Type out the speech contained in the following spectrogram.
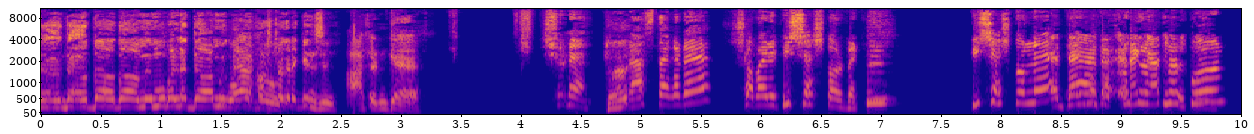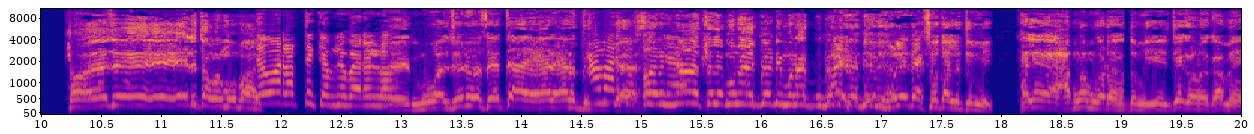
দাও দাও দাও দাও আমি মোবাইলটা দাও আমি কষ্ট করে কিনছি। আসেন কে? শুনেন হ্যাঁ? রাস্তাঘাটে সবাই বিশ্বাস করবেন। বিশ্বাস করলে আপনার ফোন এটা তো আমার মোবাইল দেওয়ার রাতে কেমনে বাড়ালো? মোবাইল চুরি করছে এটা এর এর দুদিন আমার কে কাছে- আর না তাহলে মনে হয় বেটি মনে হয় বেটি দিয়ে তুমি দিবে। ভুলে দেখছ তাহলে তুমি। খালি আমগাম করো তুমি যে কোনো কামে।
